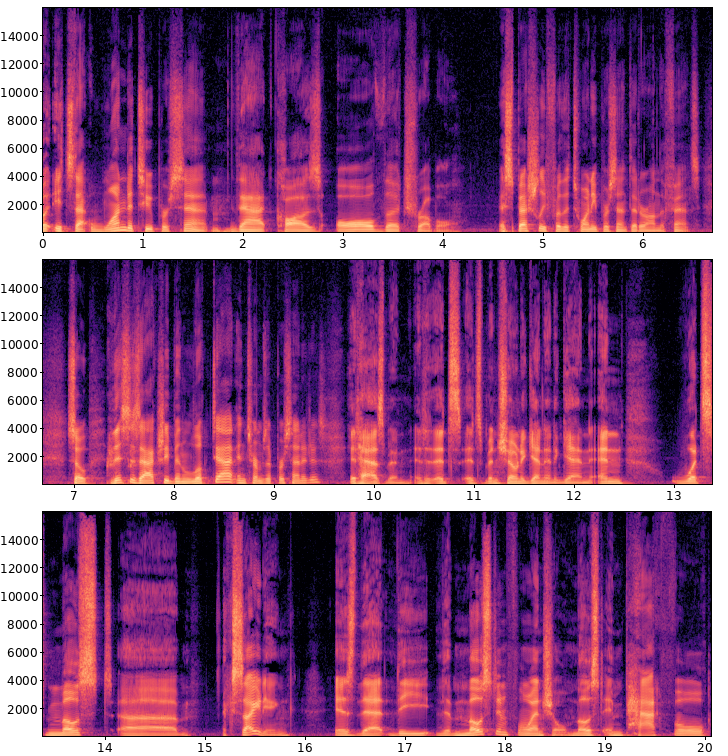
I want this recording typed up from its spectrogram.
But it's that 1% to 2% mm hmm that cause all the trouble, especially for the 20% that are on the fence. So this has actually been looked at in terms of percentages? It has been. It, it's, it's been shown again and again. And what's most uh, exciting is that the the most influential, most impactful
